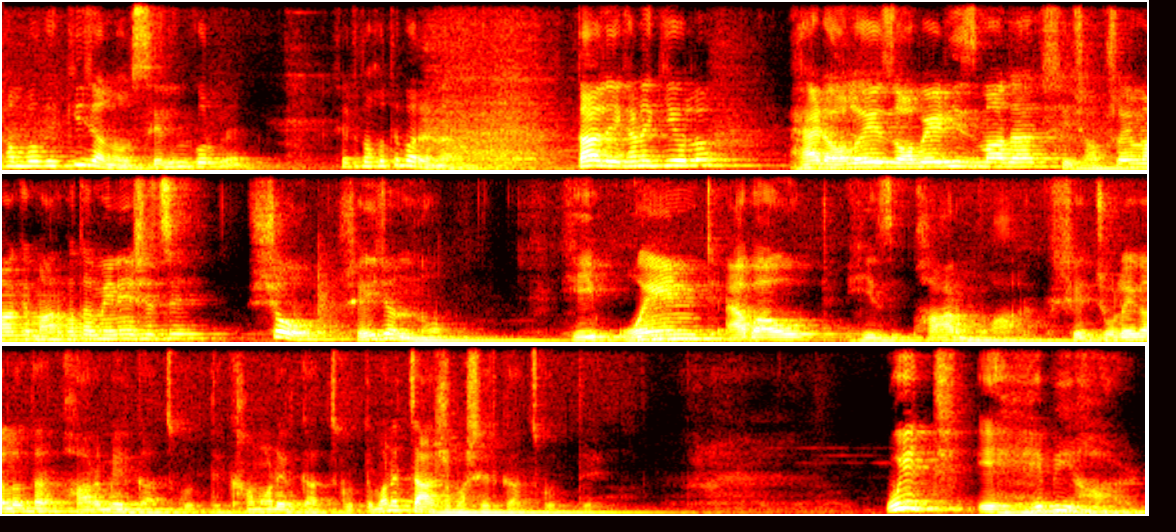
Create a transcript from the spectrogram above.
সম্পর্কে কি জানো? সেলিং করবে? সেটা তো হতে পারে না। তাহলে এখানে কি হলো? Had always obeyed his mother সে সবসময় মাকে, মার কথা মেনে এসেছে। সো সেই জন্য he went about his farm work সে চলে গেল তার ফার্মের কাজ করতে, খামারের কাজ করতে মানে চাষবাসের কাজ করতে। With a heavy heart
